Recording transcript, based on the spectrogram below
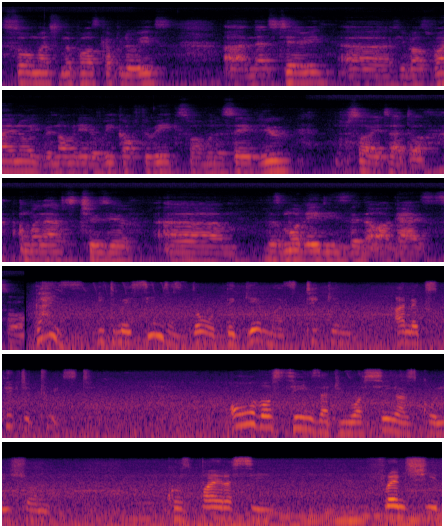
so much in the past couple of weeks, uh, and that's Terry. Uh, he lost vinyl. You've been nominated week after week, so I'm gonna save you. I'm Sorry, Tato. I'm gonna have to choose you. Um, there's more ladies than there are guys, so Guys, it may seem as though the game has taken an unexpected twist. All those things that we were seeing as coalition, conspiracy, friendship,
